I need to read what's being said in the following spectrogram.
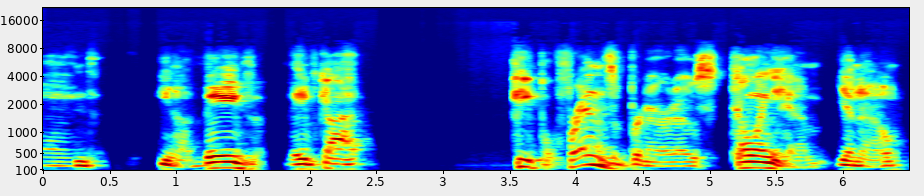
and you know they've they've got people, friends of Bernardo's, telling him, you know,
